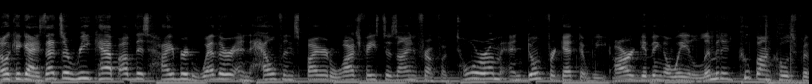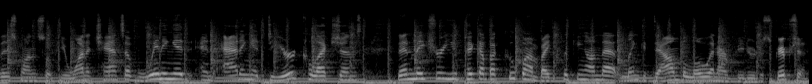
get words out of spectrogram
Okay guys, that's a recap of this hybrid weather and health inspired watch face design from Factorum and don't forget that we are giving away limited coupon codes for this one so if you want a chance of winning it and adding it to your collections, then make sure you pick up a coupon by clicking on that link down below in our video description.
